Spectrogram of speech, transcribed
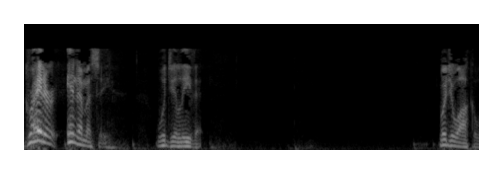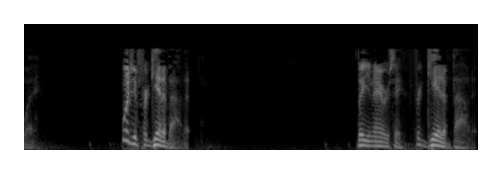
greater intimacy, would you leave it? Would you walk away? Would you forget about it? At your neighbor say, forget about it.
